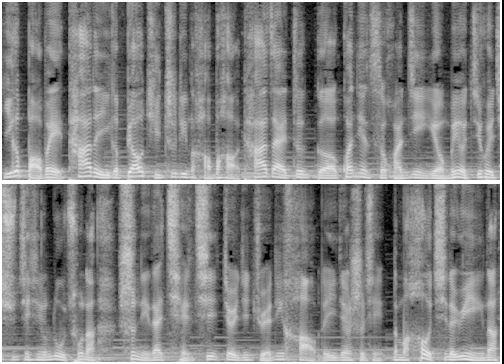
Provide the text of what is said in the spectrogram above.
一个宝贝它的一个标题制定的好不好，它在这个关键词环境有没有机会去进行露出呢？是你在前期就已经决定好的一件事情。那么后期的运营呢，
